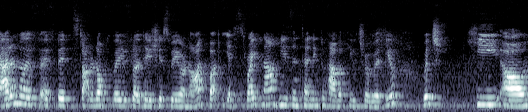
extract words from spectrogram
I don't know if, if it started off very flirtatious way or not but yes right now he's intending to have a future with you which he uh,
